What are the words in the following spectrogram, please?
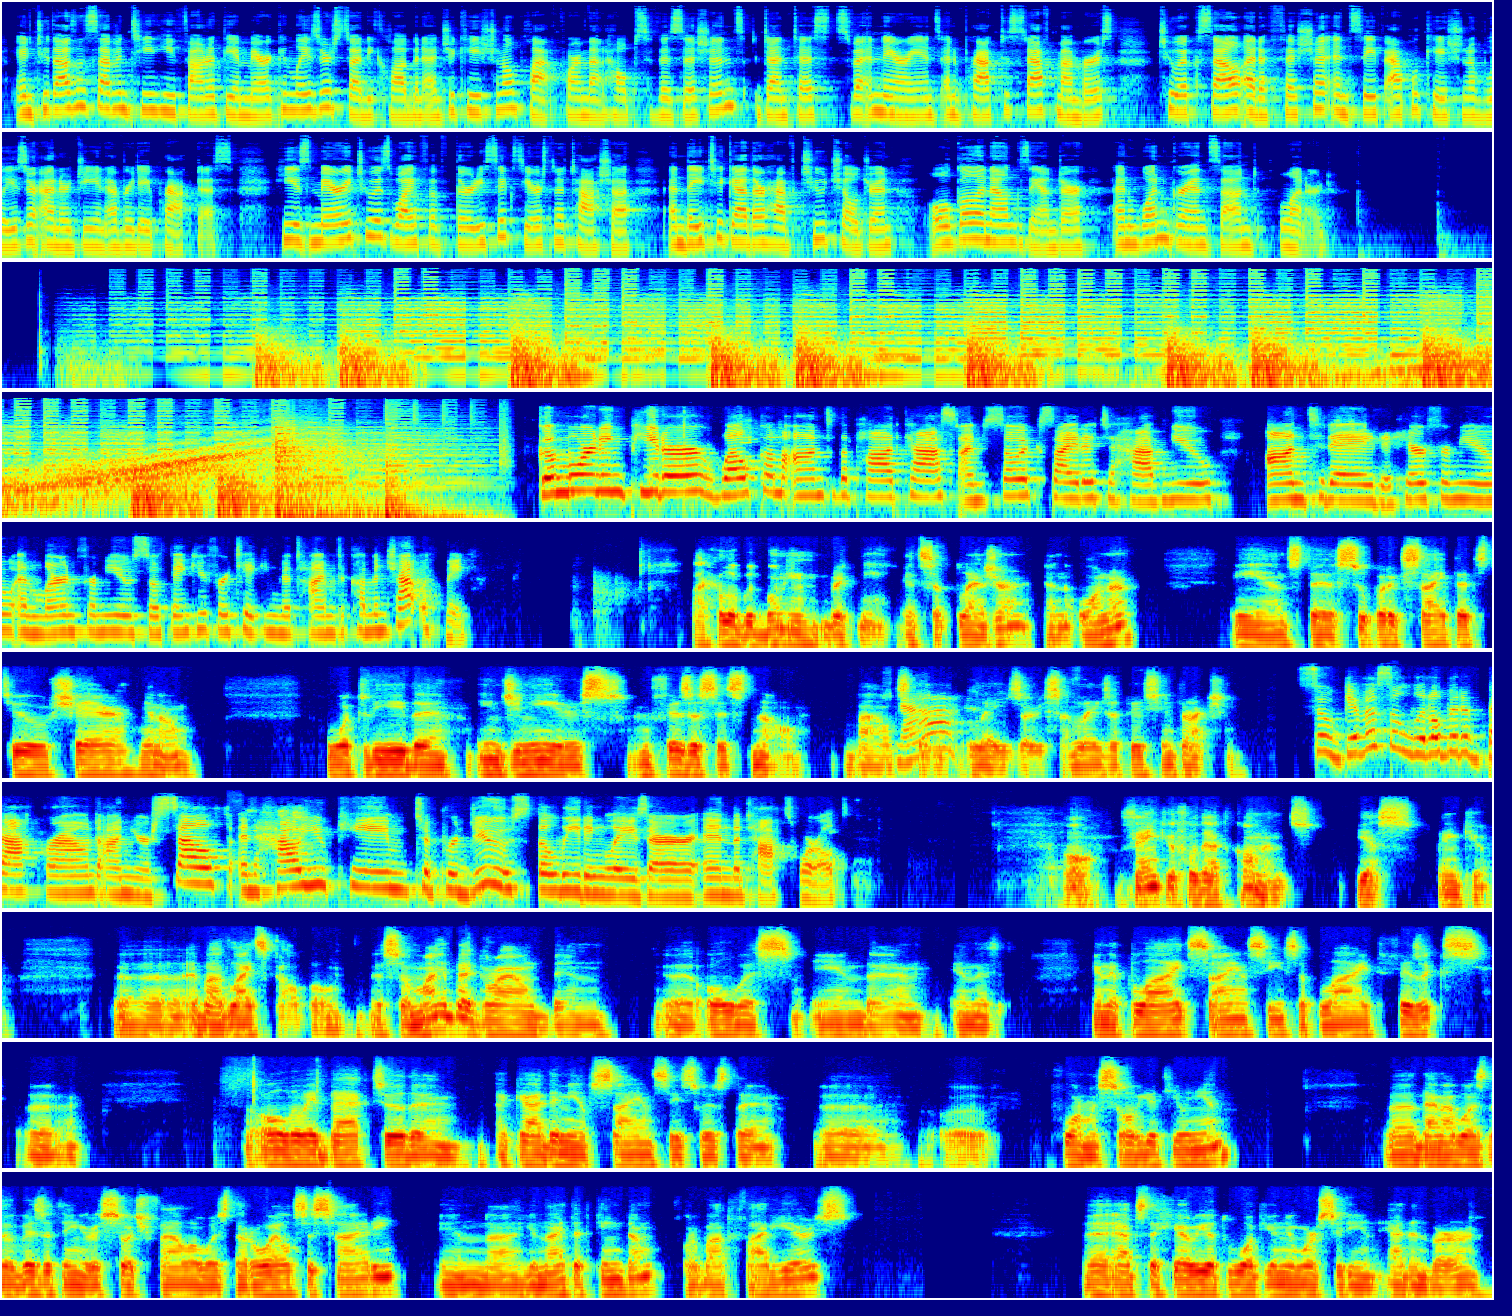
In 2017, he founded the American Laser Study Club, an educational platform that helps physicians, dentists, veterinarians, and practice staff members to excel at efficient and safe application of laser energy in everyday practice. He is married to his wife of 36 years, Natasha, and they together have two children, Olga and Alexander, and one grandson, Leonard. Good morning, Peter. Welcome onto the podcast. I'm so excited to have you on today to hear from you and learn from you. So, thank you for taking the time to come and chat with me. Uh, hello, good morning, Brittany. It's a pleasure and honor, and uh, super excited to share, you know, what we, the engineers and physicists, know about yeah. lasers and laser tissue interaction. So, give us a little bit of background on yourself and how you came to produce the leading laser in the TOTS world. Oh, thank you for that comment. Yes, thank you. Uh, about light scalpel. So my background been uh, always in the in the in applied sciences, applied physics, uh, all the way back to the Academy of Sciences with the uh, uh, former Soviet Union. Uh, then I was the visiting research fellow with the Royal Society in uh, United Kingdom for about five years uh, at the Heriot-Watt University in Edinburgh.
